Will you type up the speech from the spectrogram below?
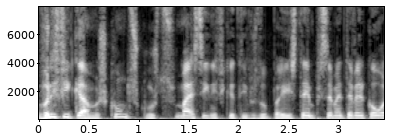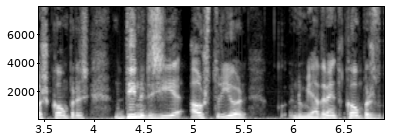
verificamos que um dos custos mais significativos do país tem precisamente a ver com as compras de energia ao exterior, nomeadamente compras de,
